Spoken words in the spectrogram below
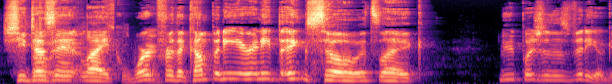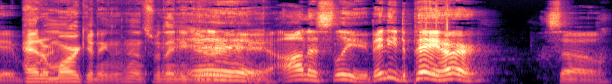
she doesn't yeah, like work for the company or anything. So it's like you pushing this video game. Head of marketing. That's what they need to do. Yeah, honestly, they need to pay her. So,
